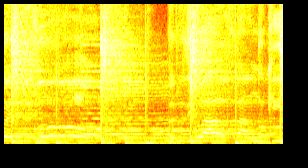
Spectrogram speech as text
waited for. But with you, I found the key.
